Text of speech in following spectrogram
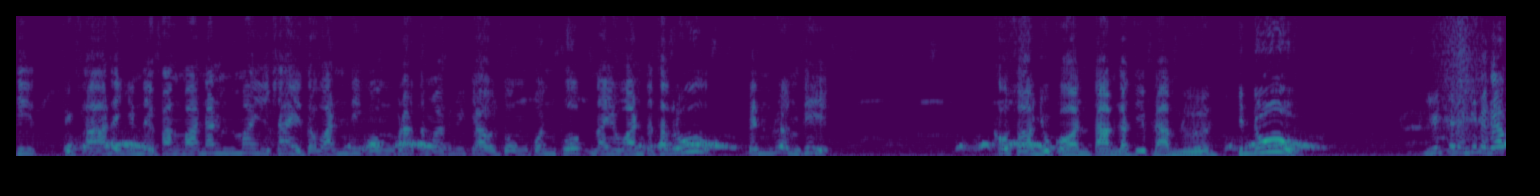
ที่ศึกษาได้ยินได้ฟังมานั้นไม่ใช่สวรรค์ที่องค์พระสมมาสัมพุทธเจ้าทรงค้นพบในวันตรัสรู้เป็นเรื่องที่ เขาสอนอยู่ก่อนตามลัทธิพราหมณ์หรือฮินดูยืนกันอย่างนี้นะครับ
